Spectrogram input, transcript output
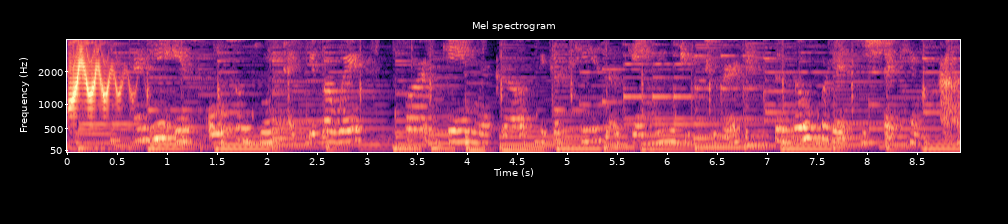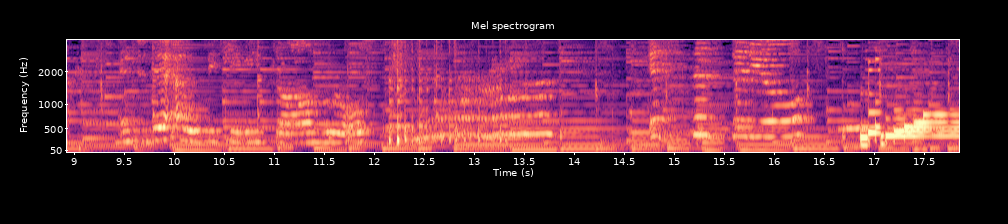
and he is also doing a giveaway for gamer girls because he's a gaming YouTuber. So don't forget to check him out. And today I will be giving drum rolls. This video.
